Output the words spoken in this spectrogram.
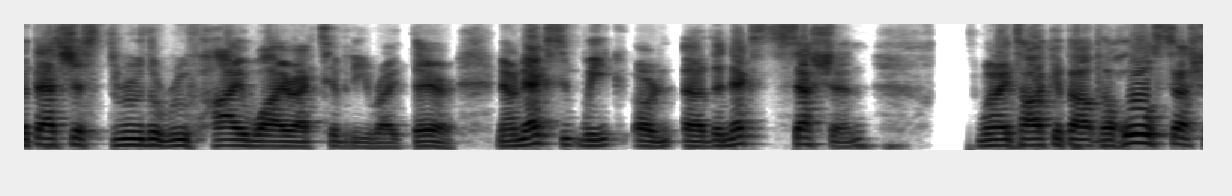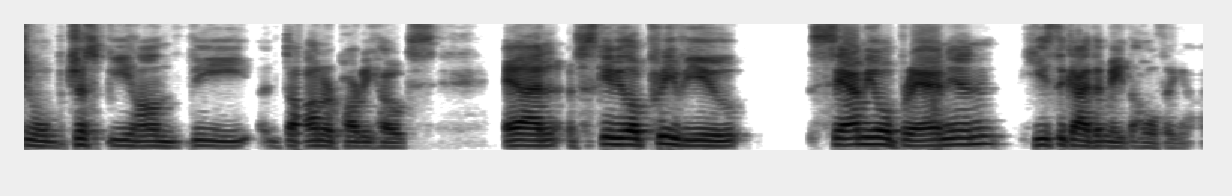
but that's just through the roof high wire activity right there. Now, next week or uh, the next session, when I talk about the whole session, will just be on the Donner Party hoax. And just give you a little preview. Samuel Brannan, he's the guy that made the whole thing up.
